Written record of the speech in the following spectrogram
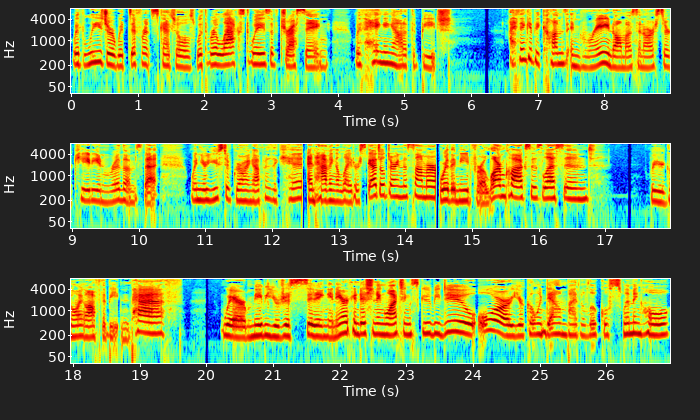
with leisure, with different schedules, with relaxed ways of dressing, with hanging out at the beach. I think it becomes ingrained almost in our circadian rhythms that when you're used to growing up as a kid and having a lighter schedule during the summer, where the need for alarm clocks is lessened, where you're going off the beaten path, where maybe you're just sitting in air conditioning watching Scooby Doo, or you're going down by the local swimming hole,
